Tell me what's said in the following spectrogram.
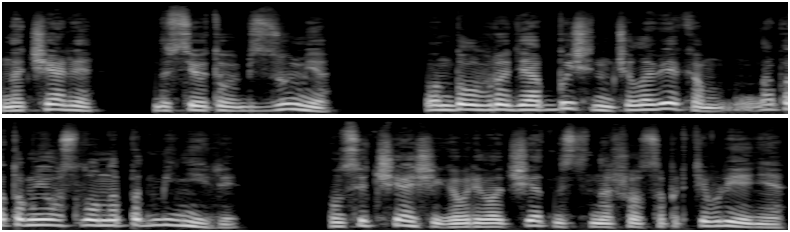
Вначале, до всего этого безумия, он был вроде обычным человеком, а потом его словно подменили. Он все чаще говорил о тщетности нашего сопротивления,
